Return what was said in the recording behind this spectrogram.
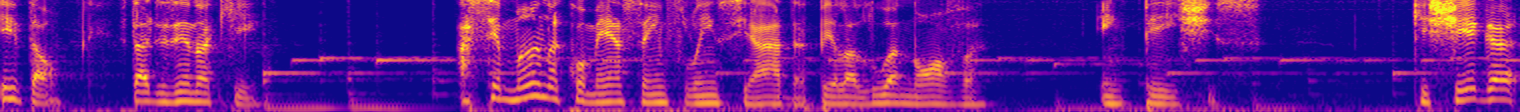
Então, está dizendo aqui. A semana começa influenciada pela lua nova em Peixes, que chega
